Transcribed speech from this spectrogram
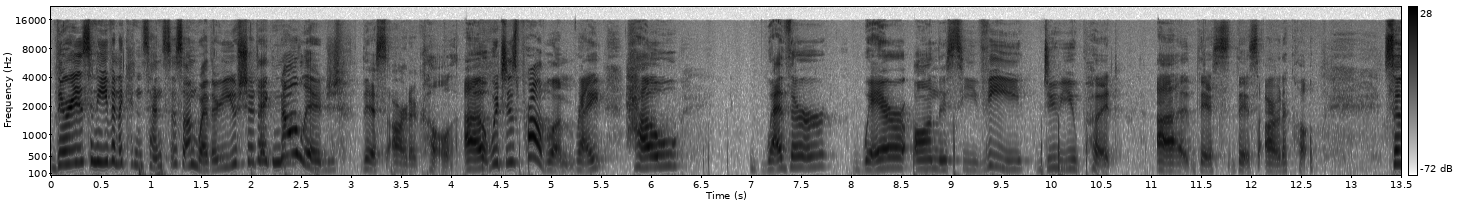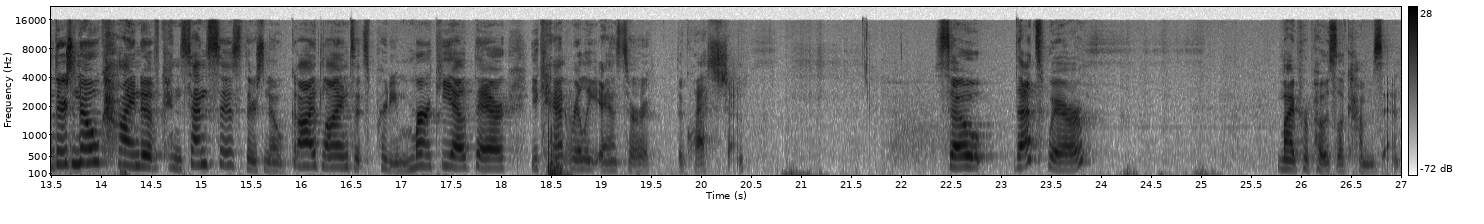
there isn't even a consensus on whether you should acknowledge this article, uh, which is problem, right? How, whether, where on the CV do you put uh, this, this article. So there's no kind of consensus, there's no guidelines, it's pretty murky out there. You can't really answer the question. So that's where my proposal comes in.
